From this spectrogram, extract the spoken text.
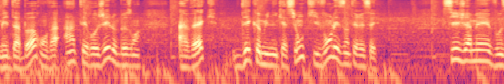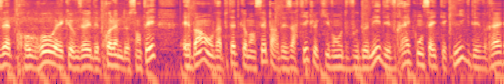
Mais d'abord, on va interroger le besoin avec des communications qui vont les intéresser. Si jamais vous êtes trop gros et que vous avez des problèmes de santé, eh ben, on va peut-être commencer par des articles qui vont vous donner des vrais conseils techniques, des vrais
